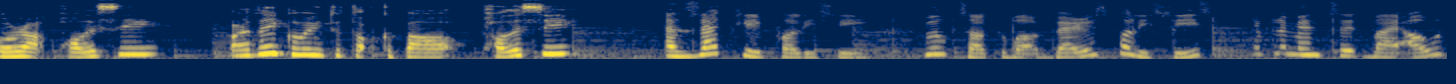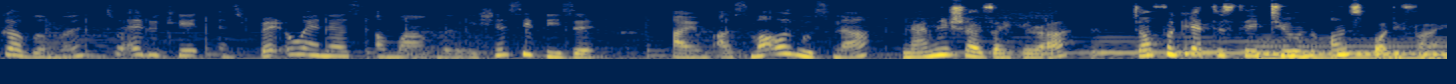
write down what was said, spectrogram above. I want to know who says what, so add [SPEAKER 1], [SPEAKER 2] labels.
[SPEAKER 1] Borat policy? Are they going to talk about policy?
[SPEAKER 2] Exactly, policy. We'll talk about various policies implemented by our government to educate and spread awareness among Malaysian citizens. I'm Asma Ul Husna.
[SPEAKER 1] And I'm Nisha Zahira. Don't forget to stay tuned on Spotify.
